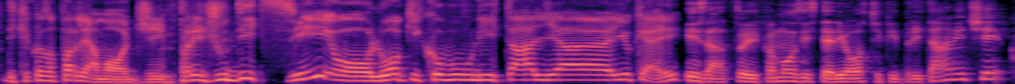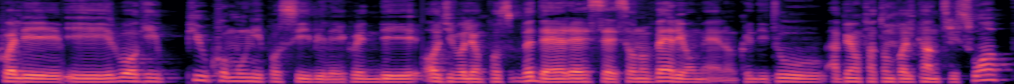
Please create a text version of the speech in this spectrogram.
di che cosa parliamo oggi? Pregiudizi o luoghi comuni Italia-UK? Esatto, i famosi stereotipi britannici, quelli i luoghi più comuni possibili, quindi oggi vogliamo un po' vedere se sono veri o meno. Quindi tu abbiamo fatto un po' il country swap,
